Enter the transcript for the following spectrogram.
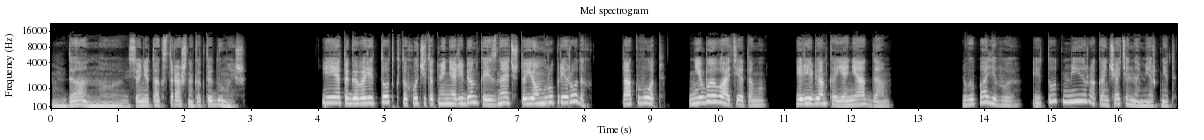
Да, но все не так страшно, как ты думаешь. И это говорит тот, кто хочет от меня ребенка и знает, что я умру при родах. Так вот, не бывать этому. И ребенка я не отдам. Выпаливаю, и тут мир окончательно меркнет.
